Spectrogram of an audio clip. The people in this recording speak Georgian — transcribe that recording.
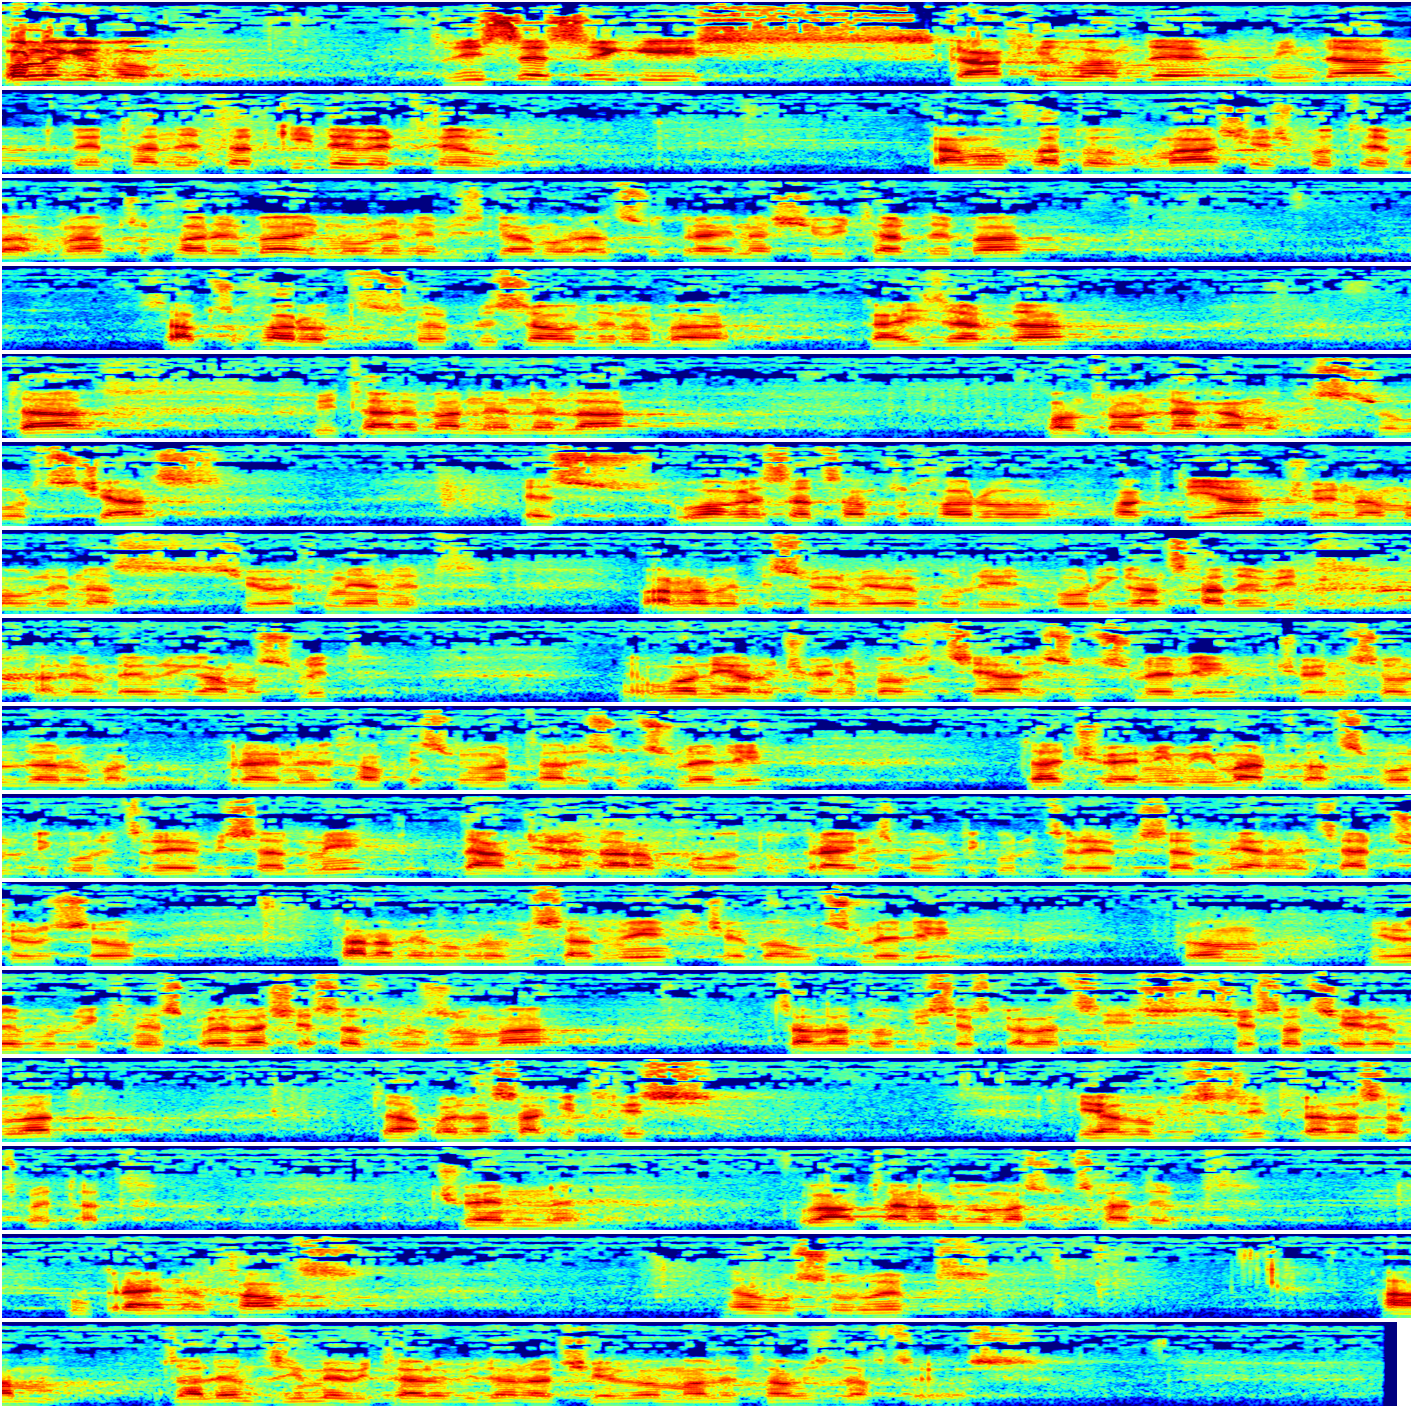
კოლეგებო, დღის წესრიგის განხილვამდე მინდა თქვენთან ერთად კიდევ ერთხელ გამოვხატოთ ღრმა შეშფოთება, ღრმა მწუხარება იმ მოვლენების გამო, რაც უკრაინაში ვითარდება. სამწუხაროდ სვერპლის რაოდენობა გაიზარდა და ვითარება ნენელა კონტროლიდან გამოდის, როგორც ჩანს. ეს უაღრესად სამწუხარო ფაქტია, ჩვენ ამ მოვლენას შევეხმიანეთ პარლამენტის მიერ მიღებული ორი განცხადებით, ძალიან ბევრი გამოსვლით. მე მგონია, რომ ჩვენი პოზიცია არის უცვლელი, ჩვენი სოლიდარობა უკრაინელი ხალხის მიმართ არის უცვლელი და ჩვენი მიმართვაც პოლიტიკური წრეებისადმი და ამჯერად არა მხოლოდ უკრაინის პოლიტიკური წრეებისადმი, არამედ საერთაშორისო თანამეგობრობისადმი რჩება უცვლელი, რომ მიღებული იქნეს ყველა შესაძლო ზომა ძალადობის ესკალაციის შესაძლებლად და ყველა საკითხის დიალოგის გზით გადასაწყვეტად. ჩვენ კვლავ თანადგომას უცხადებთ უკრაინელ ხალხს და ვუსურვებთ ამ ძალიან ძიმე ვითარებიდან რაც შეიძლება მალე თავის დაღწევას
